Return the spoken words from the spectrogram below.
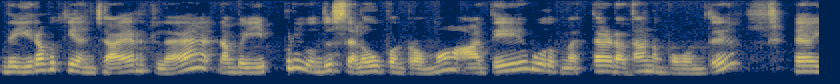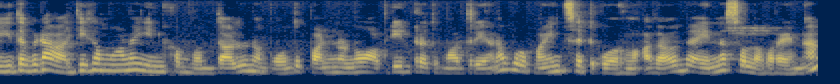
இந்த இருபத்தி அஞ்சாயிரத்தில் நம்ம எப்படி வந்து செலவு பண்ணுறோமோ அதே ஒரு மெத்தடை தான் நம்ம வந்து இதை விட அதிகமான இன்கம் வந்தாலும் நம்ம வந்து பண்ணணும் அப்படின்றது மாதிரியான ஒரு மைண்ட் செட்டுக்கு வரணும். அதாவது நான் என்ன சொல்ல வரேன்னா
